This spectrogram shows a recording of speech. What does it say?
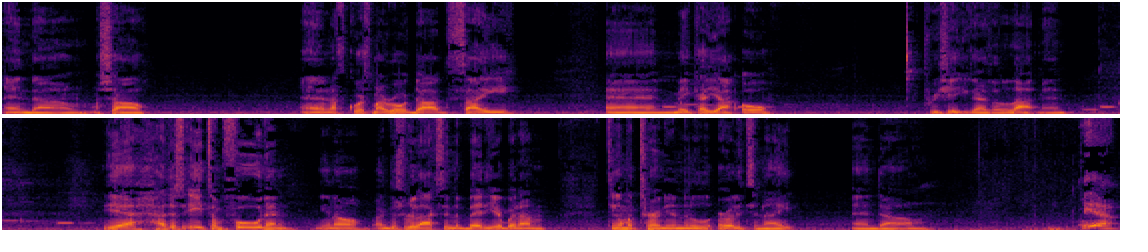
and um, Mashal. And of course, my road dog, Sai and Meka Yao. Appreciate you guys a lot, man. Yeah, I just ate some food and, you know, I'm just relaxing in the bed here, but I'm, I think I'm gonna turn in a little early tonight. And, um, yeah.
